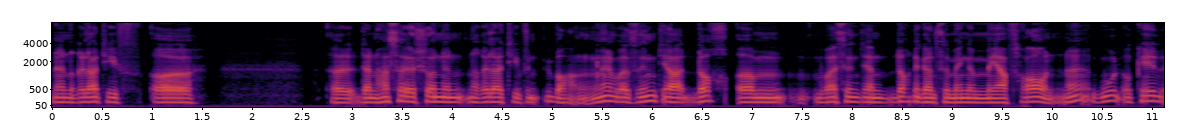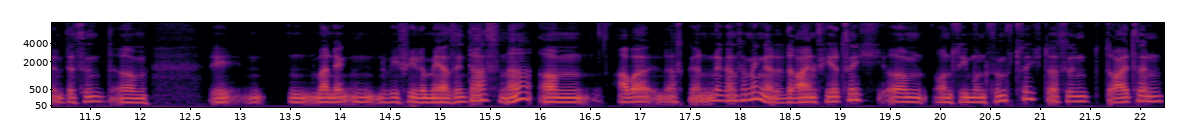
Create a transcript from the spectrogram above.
einen relativ, äh, äh, dann hast du ja schon einen, einen relativen Überhang. Ne? Was sind ja doch, ähm, was sind ja doch eine ganze Menge mehr Frauen. Ne? Gut, okay, das sind ähm, die, man denkt, wie viele mehr sind das, ne? Ähm, aber das ist eine ganze Menge. 43 ähm, und 57, das sind 13,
